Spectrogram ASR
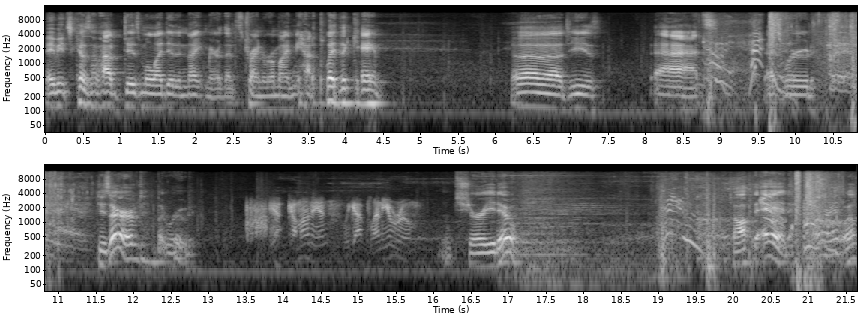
Maybe it's because of how dismal I did a Nightmare that it's trying to remind me how to play the game. Oh, jeez. That's, that's rude. Deserved, but rude. Yeah, come on in. We got plenty of room. Sure you do. Talk to Ed. Alright, well.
